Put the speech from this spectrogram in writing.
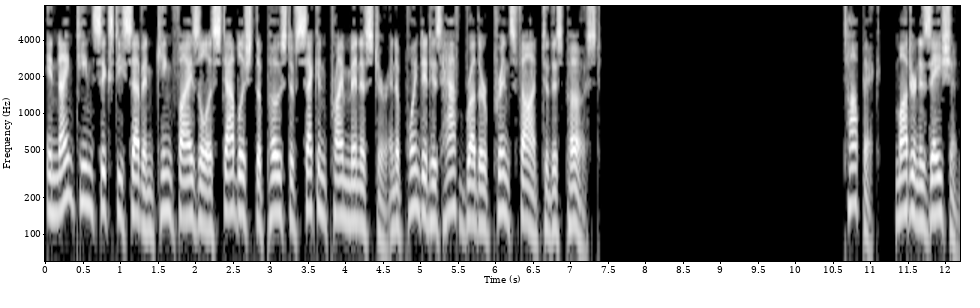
In 1967 King Faisal established the post of second prime minister and appointed his half-brother Prince Fahd to this post. Modernization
